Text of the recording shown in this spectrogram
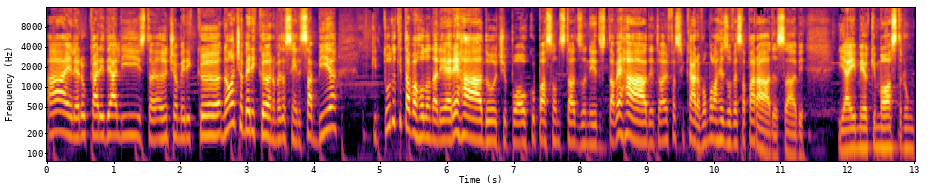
ah, ele era o cara idealista, anti-americano. Não anti-americano, mas assim, ele sabia que tudo que tava rolando ali era errado, tipo, a ocupação dos Estados Unidos tava errado. Então ele falou assim, cara, vamos lá resolver essa parada, sabe? E aí meio que mostra um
